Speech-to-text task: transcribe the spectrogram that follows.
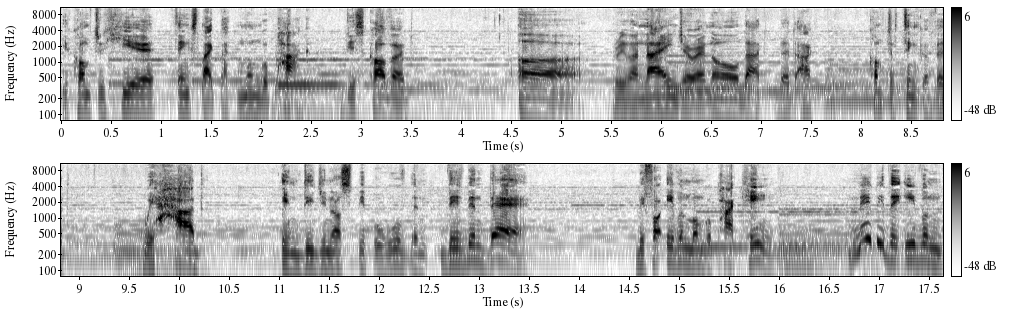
you come to hear things like that Mungo Park discovered uh, River Niger and all that. But I come to think of it, we had indigenous people who've been, they've been there before even Mungo Park came. Maybe they even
